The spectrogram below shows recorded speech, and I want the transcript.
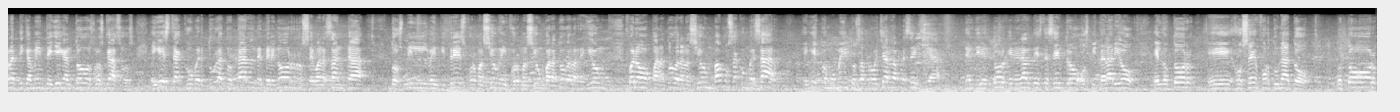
prácticamente llegan todos los casos. En esta cobertura total de Telenor Semana Santa 2023, formación e información para toda la región, bueno, para toda la nación, vamos a conversar en estos momentos, aprovechar la presencia del director general de este centro hospitalario, el doctor eh, José Fortunato. Doctor,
